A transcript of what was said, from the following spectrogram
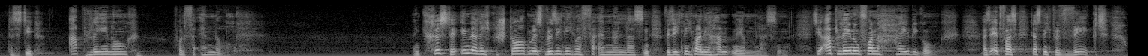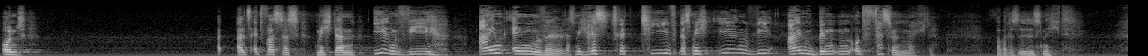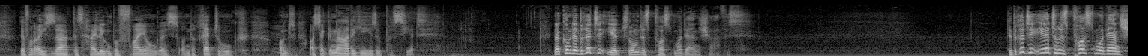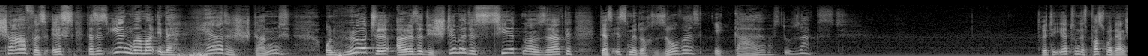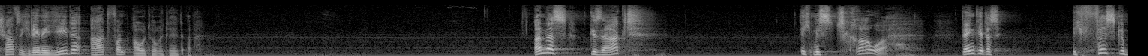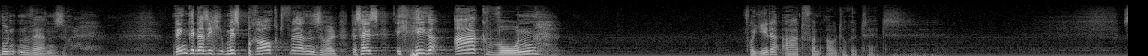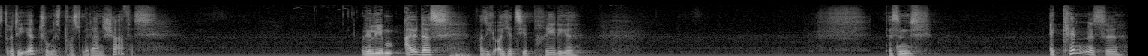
Das ist die Ablehnung von Veränderung. Ein Christ, der innerlich gestorben ist, will sich nicht mehr verändern lassen, will sich nicht mal in die Hand nehmen lassen. Die Ablehnung von Heiligung. Also etwas, das mich bewegt und als etwas, das mich dann irgendwie einengen will, das mich restriktiv, das mich irgendwie einbinden und fesseln möchte. Aber das ist es nicht. Wer von euch sagt, dass Heiligung Befreiung ist und Rettung und aus der Gnade Jesu passiert? Dann kommt der dritte Irrtum des postmodernen Schafes. Der dritte Irrtum des postmodernen Schafes ist, dass es irgendwann mal in der Herde stand und hörte also die Stimme des Zierten und sagte, das ist mir doch sowas egal, was du sagst. Dritte Irrtum des postmodernen Schafes, ich lehne jede Art von Autorität ab. Anders gesagt, ich misstraue, denke, dass ich festgebunden werden soll denke, dass ich missbraucht werden soll. Das heißt, ich hege Argwohn vor jeder Art von Autorität. Das dritte Irrtum des postmodernen Schafes. Und ihr Lieben, all das, was ich euch jetzt hier predige, das sind Erkenntnisse,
